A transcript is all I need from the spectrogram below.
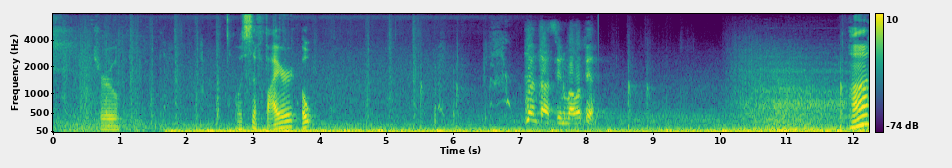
True. What's the fire? Oh. Huh?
